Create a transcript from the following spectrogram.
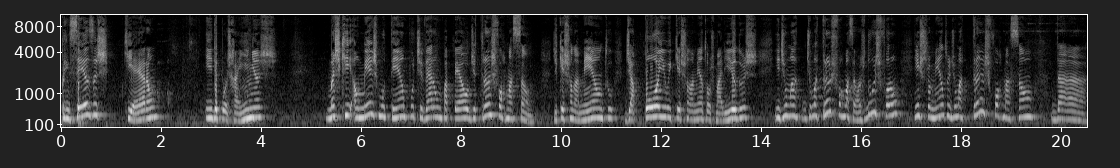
princesas que eram e depois rainhas, mas que ao mesmo tempo tiveram um papel de transformação, de questionamento, de apoio e questionamento aos maridos e de uma, de uma transformação. As duas foram instrumento de uma transformação da,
